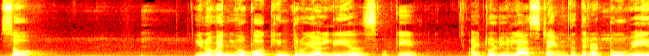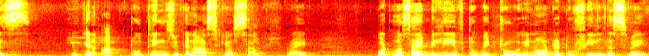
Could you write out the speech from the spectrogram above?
So, you know, when you're working through your layers, okay, I told you last time that there are two ways you can uh, two things you can ask yourself, right? What must I believe to be true in order to feel this way?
